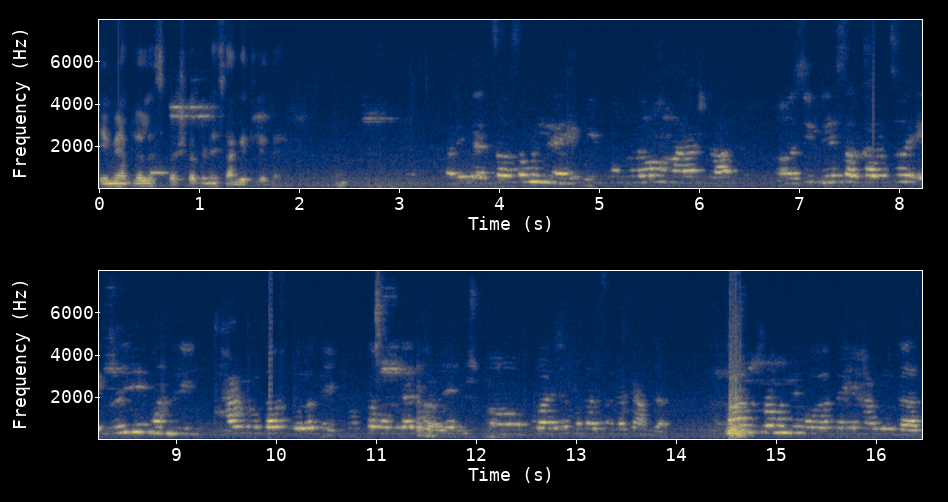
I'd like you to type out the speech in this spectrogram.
हे मी आपल्याला स्पष्टपणे सांगितलेलं आहे. आणि त्यांचं असं म्हणणं आहे की पूर्ण महाराष्ट्रात अं, शिंदे सरकारचं एकही मंत्री ह्या विरोधात बोलत नाही फक्त बोलतात आपले, अं, पुराचे मतदारसंघाचे आमदार. हा दुसरा मंत्री बोलत नाही ह्या विरोधात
